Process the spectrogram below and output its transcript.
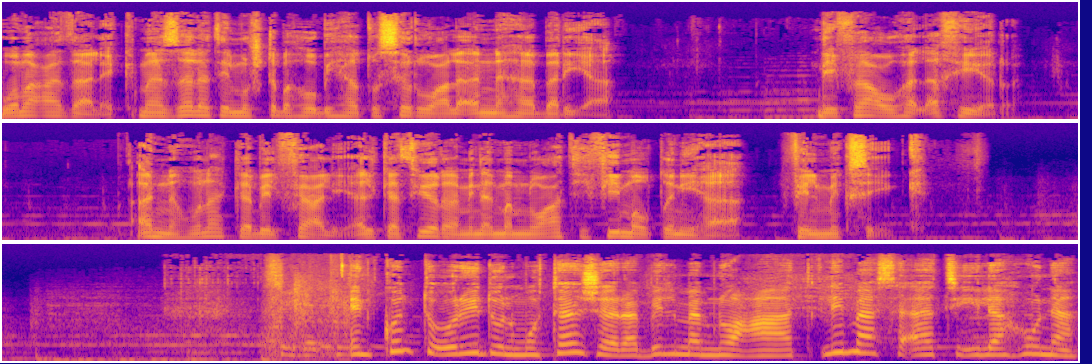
ومع ذلك ما زالت المشتبه بها تصر على أنها بريئة. دفاعها الأخير. أن هناك بالفعل الكثير من الممنوعات في موطنها في المكسيك. إن كنت أريد المتاجرة بالممنوعات لما سآتي إلى هنا؟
